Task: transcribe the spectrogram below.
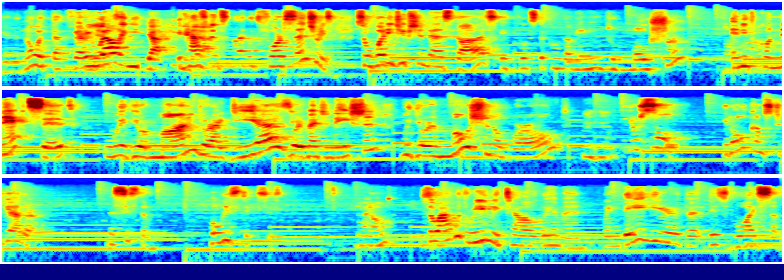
You know it that very yes. well in India. It has yeah. been studied for centuries. So what Egyptian dance does, it puts the Kundalini into motion uh-huh. and it uh-huh. connects it with your mind, your ideas, your imagination, with your emotional world, mm-hmm. your soul. It all comes together. The system, holistic system. You know? So I would really tell women when they hear the, this voice of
